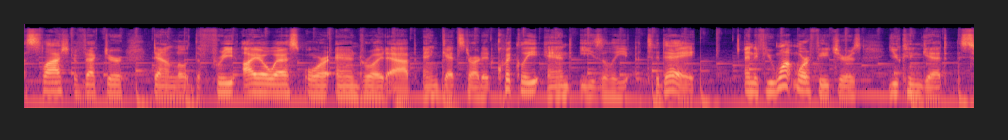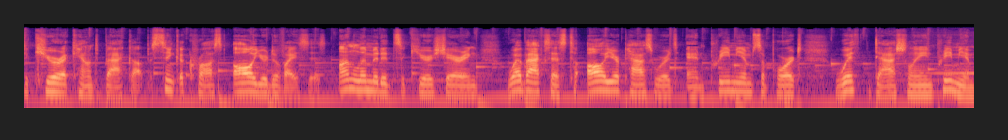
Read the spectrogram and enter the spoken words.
slash vector, download the free iOS or Android app, and get started quickly and easily today. And if you want more features, you can get secure account backup, sync across all your devices, unlimited secure sharing, web access to all your passwords, and premium support with Dashlane Premium.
